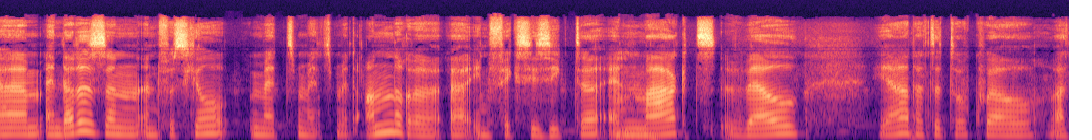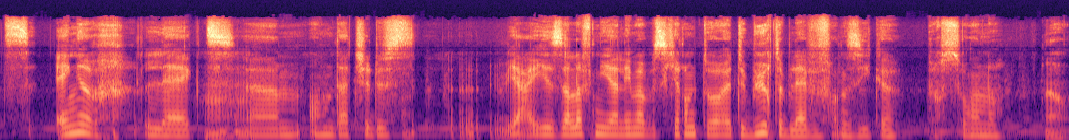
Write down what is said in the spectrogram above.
Um, en dat is een, een verschil met, met, met andere uh, infectieziekten en mm -hmm. maakt wel ja, dat het ook wel wat enger lijkt. Mm -hmm. um, omdat je dus ja, jezelf niet alleen maar beschermt door uit de buurt te blijven van zieke personen. Ja.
